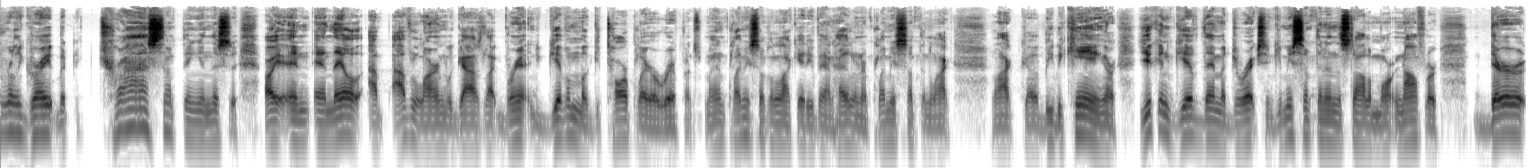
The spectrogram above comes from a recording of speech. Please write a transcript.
really great, but try something in this. uh, And and they'll. I've, I've learned with guys like Brent. You give them a guitar player reference, man. Play me something like Eddie Van Halen, or play me something like like uh, BB King, or you can give them a direction. Give me something in the style of Martin Knopfler. Their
